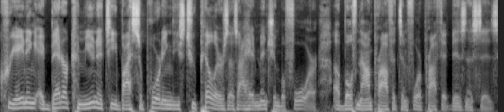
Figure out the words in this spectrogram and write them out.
creating a better community by supporting these two pillars, as I had mentioned before, uh, both nonprofits and for profit businesses.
